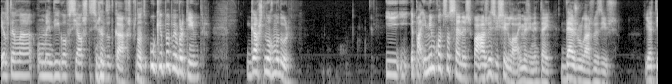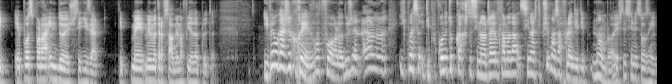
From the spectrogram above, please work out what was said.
Ele tem lá um mendigo oficial estacionador de carros. Portanto, o que é para em parquímetro, gasto no arrumador. E, e, epá, e mesmo quando são cenas, pá, às vezes chego lá, imaginem, tem 10 lugares vazios. E é tipo, eu posso parar em dois se quiser. Tipo, mesmo atravessado, mesmo a filha da puta. E vem o gajo a correr lá de fora, do género. Ah, e começa. Tipo, quando eu estou com o carro estacionado, já ele está-me a dar sinais tipo, chega mais à frente. E tipo, não, bro, eu estacionei sozinho.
